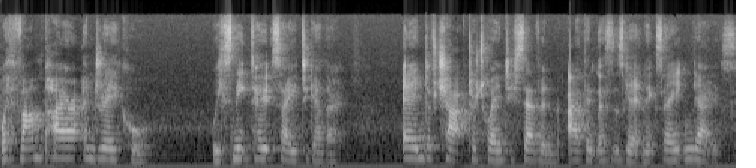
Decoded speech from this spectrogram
With Vampire and Draco, we sneaked outside together. End of chapter 27. I think this is getting exciting, guys.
